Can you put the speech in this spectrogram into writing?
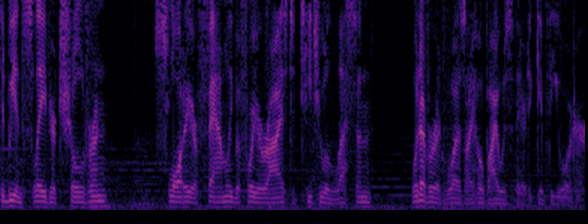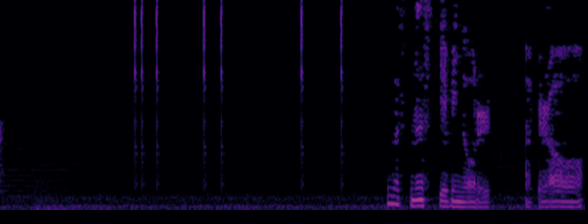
Did we enslave your children? Slaughter your family before your eyes to teach you a lesson? Whatever it was, I hope I was there to give the order. You must miss giving orders. After all,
